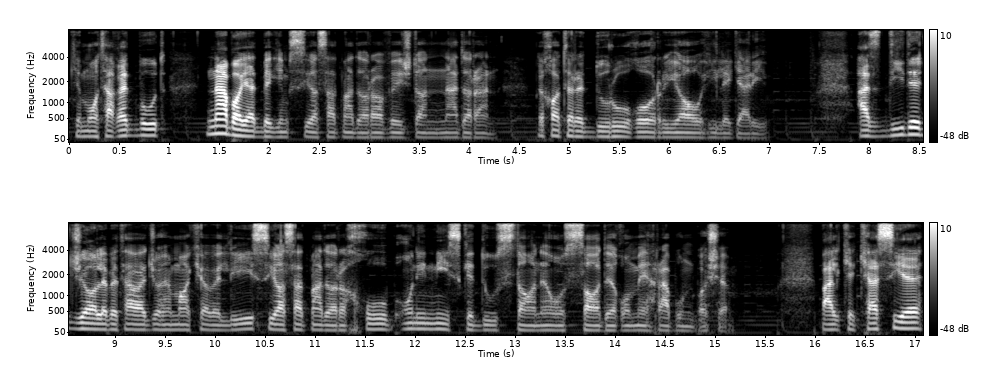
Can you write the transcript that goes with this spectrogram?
که معتقد بود نباید بگیم سیاستمدارا وجدان ندارن به خاطر دروغ و ریا و هیلگری از دید جالب توجه ماکیاولی سیاستمدار خوب اونی نیست که دوستانه و صادق و مهربون باشه بلکه کسیه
